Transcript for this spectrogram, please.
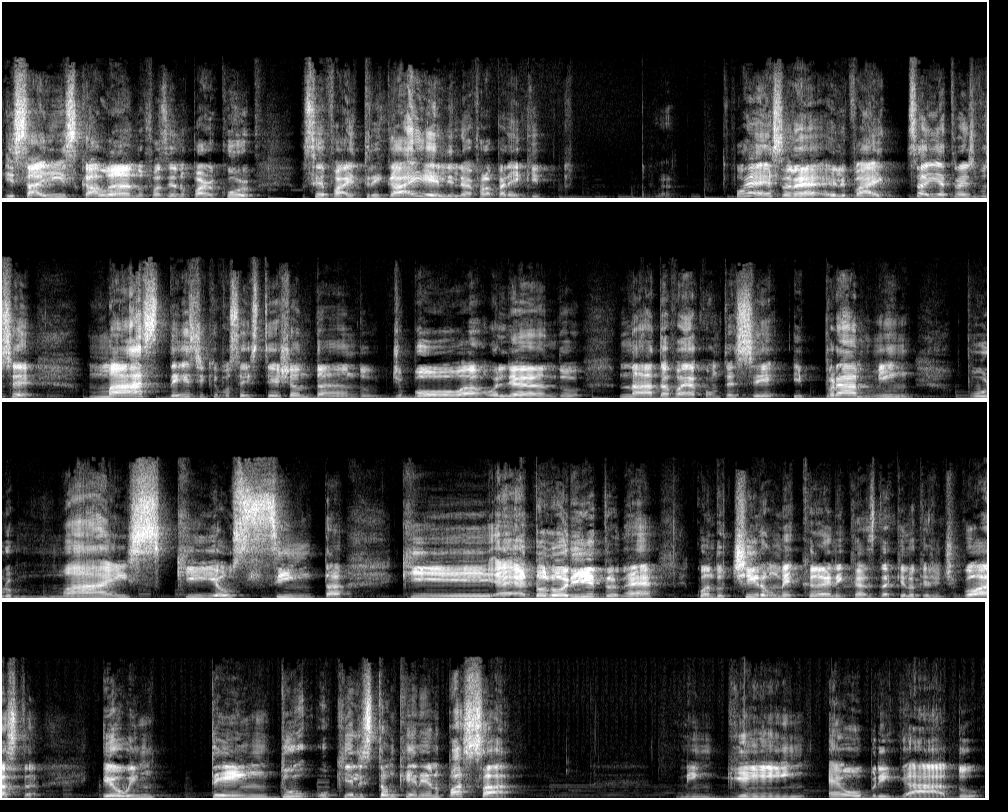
e sair escalando, fazendo parkour, você vai trigar ele, ele vai falar, peraí, que, que porra é essa, né? Ele vai sair atrás de você. Mas, desde que você esteja andando de boa, olhando, nada vai acontecer. E para mim, por mais que eu sinta que é, é dolorido, né? Quando tiram mecânicas daquilo que a gente gosta, eu entendo o que eles estão querendo passar. Ninguém é obrigado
